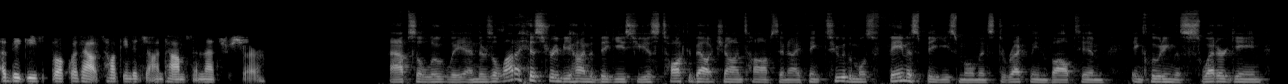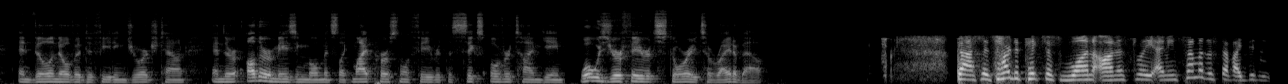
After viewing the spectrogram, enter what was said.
a Big East book without talking to John Thompson. That's for sure. Absolutely. And there's a lot of history behind the Big East. You just talked about John Thompson. I think two of the most famous Big East moments directly involved him, including the sweater game and Villanova defeating Georgetown. And there are other amazing moments, like my personal favorite, the six overtime game. What was your favorite story to write about? Gosh, it's hard to pick just one, honestly. I mean, some of the stuff I didn't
